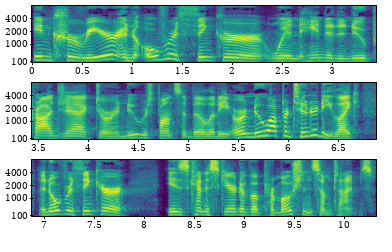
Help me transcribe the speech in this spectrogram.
in career, an overthinker, when handed a new project or a new responsibility or a new opportunity, like an overthinker is kind of scared of a promotion sometimes.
